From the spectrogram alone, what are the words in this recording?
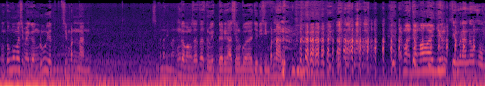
untung gue masih megang duit simpenan Sebenarnya di mana? enggak maksudnya duit dari hasil gue jadi simpenan Emang ada yang mau anjir. Simpenan umum.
